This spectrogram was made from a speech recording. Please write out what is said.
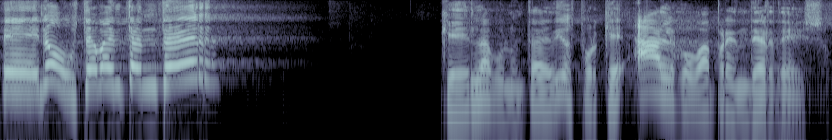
eh, no, usted va a entender que es la voluntad de Dios, porque algo va a aprender de eso.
